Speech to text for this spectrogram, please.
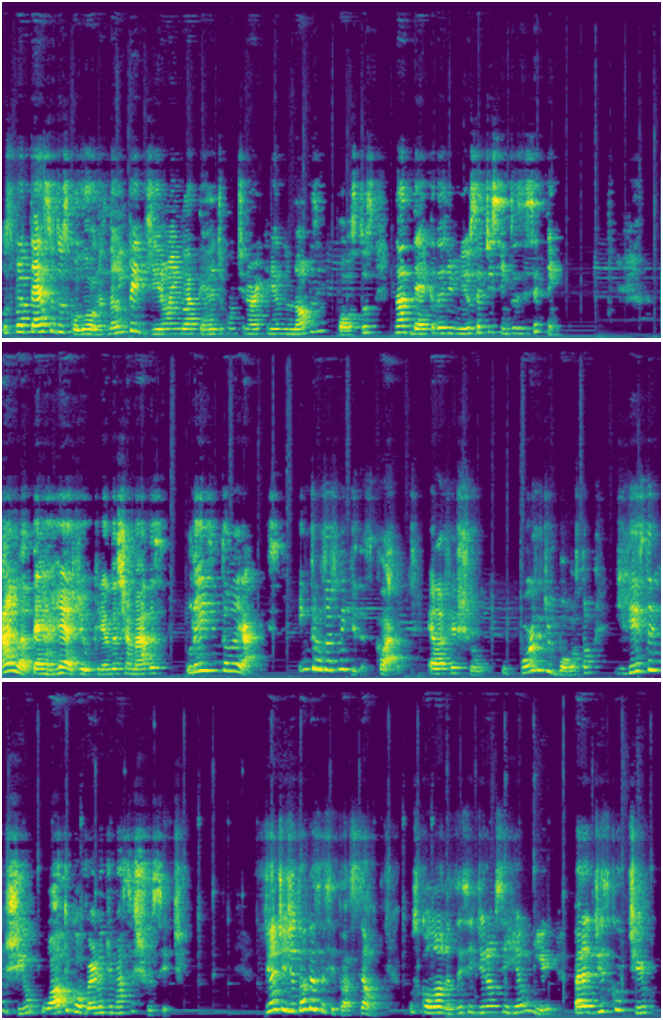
Os protestos dos colonos não impediram a Inglaterra de continuar criando novos impostos na década de 1770. A Inglaterra reagiu criando as chamadas leis intoleráveis, entre outras medidas, claro. Ela fechou o porto de Boston e restringiu o autogoverno de Massachusetts. Diante de toda essa situação, os colonos decidiram se reunir para discutir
